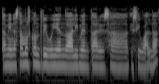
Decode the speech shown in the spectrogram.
también estamos contribuyendo a alimentar esa desigualdad.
